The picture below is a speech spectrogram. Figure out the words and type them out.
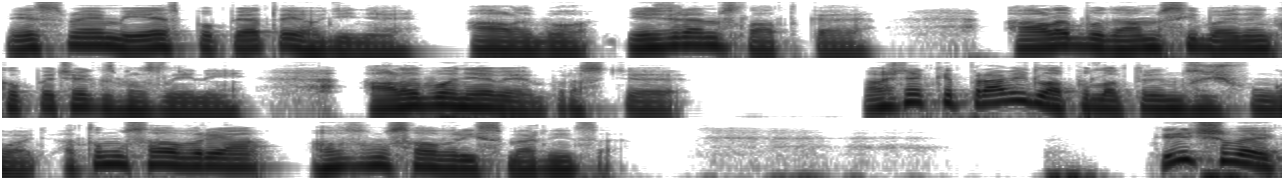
Nesmiem jesť po 5 hodine, alebo nežrem sladké, alebo dám si iba jeden kopeček zmrzliny, alebo neviem, proste máš nejaké pravidla, podľa ktorých musíš fungovať. A tomu sa hovoria, tomu sa hovorí smernice. Kedy človek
